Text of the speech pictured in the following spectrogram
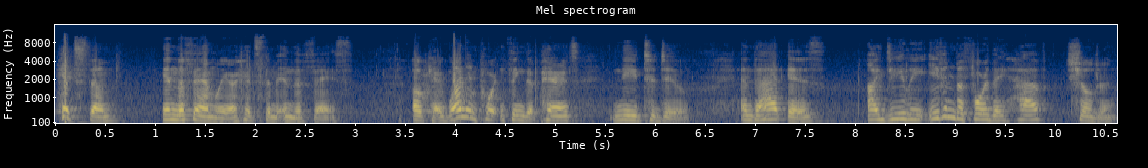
hits them in the family or hits them in the face. Okay, one important thing that parents need to do, and that is ideally, even before they have children,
